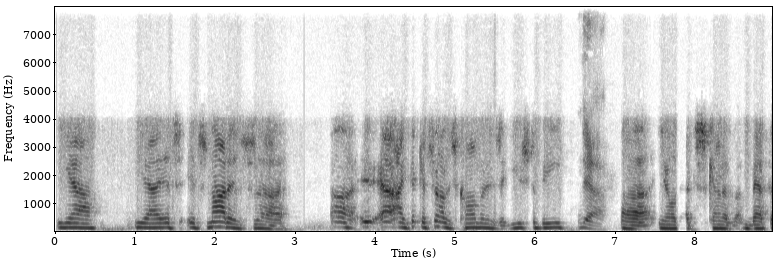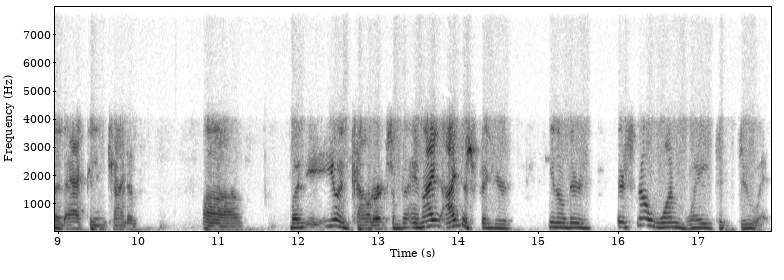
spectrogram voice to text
Yeah, yeah, it's it's not as uh, uh, it, I think it's not as common as it used to be. Yeah, uh, you know that's kind of method acting kind of, uh, but you encounter it sometimes, and I I just figured, you know, there's there's no one way to do it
